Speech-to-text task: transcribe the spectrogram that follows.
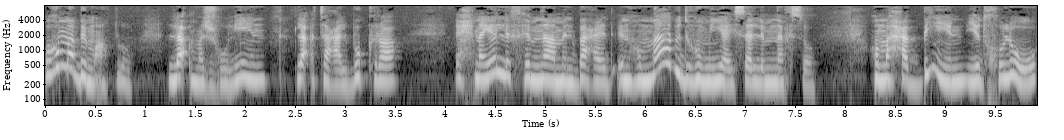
وهم بماطلوا لا مشغولين لا تعال بكرة. إحنا يلي فهمناه من بعد إنهم ما بدهم إياه يسلم نفسه. هم حابين يدخلوه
